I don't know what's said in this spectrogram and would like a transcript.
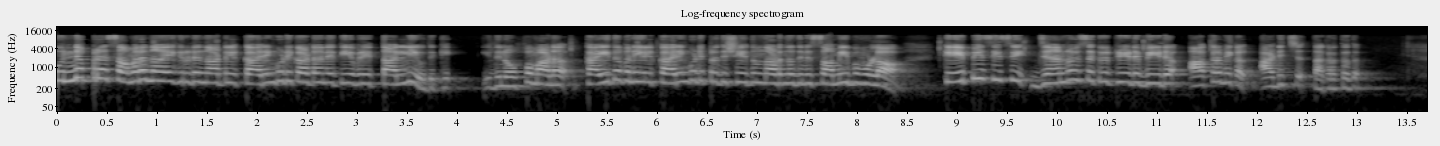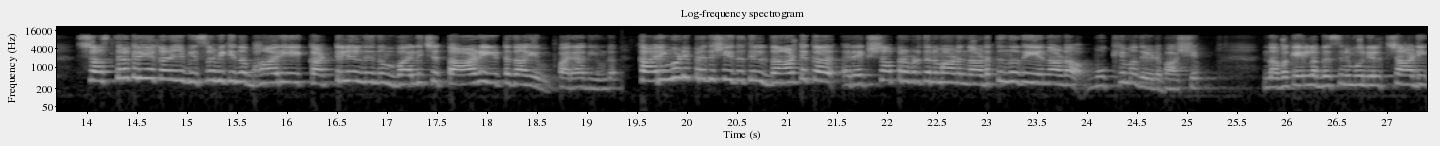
പുന്നപ്ര സമരനായകരുടെ നാട്ടിൽ കരിങ്കൊടി കാട്ടാനെത്തിയവരെ തല്ലി ഒതുക്കി. ഇതിനൊപ്പമാണ് കൈതവനയിൽ കരിങ്കൊടി പ്രതിഷേധം നടന്നതിന് സമീപമുള്ള K P C C general സെക്രട്ടറിയുടെ വീട് ആക്രമികൾ അടിച്ച് തകർത്തത്. ശസ്ത്രക്രിയ കഴിഞ്ഞ് വിശ്രമിക്കുന്ന ഭാര്യയെ കട്ടിലിൽ നിന്നും വലിച്ച് താഴെയിട്ടതായും പരാതിയുണ്ട്. കരിങ്കൊടി പ്രതിഷേധത്തിൽ നാട്ടുകാർ രക്ഷാപ്രവർത്തനമാണ് നടത്തുന്നത് എന്നാണ് മുഖ്യമന്ത്രിയുടെ ഭാഷ്യം. നവകേരള ബസിന് മുന്നിൽ ചാടി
